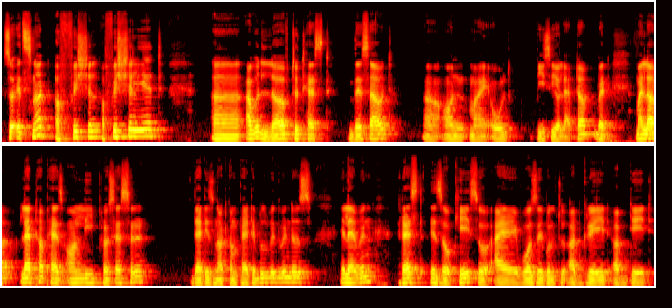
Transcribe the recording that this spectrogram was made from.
So it's not official, official yet. Uh, I would love to test this out uh, on my old PC or laptop, but my lap- laptop has only processor that is not compatible with Windows 11. Rest is okay. So I was able to upgrade, update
